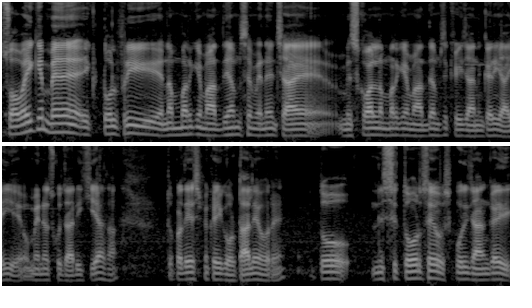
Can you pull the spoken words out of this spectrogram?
स्वाभाविक है मैं एक टोल फ्री नंबर के माध्यम से मैंने चाहे मिस कॉल नंबर के माध्यम से कई जानकारी आई है और मैंने उसको जारी किया था। तो प्रदेश में कई घोटाले हो रहे हैं। तो निश्चित तौर से उस पूरी जानकारी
